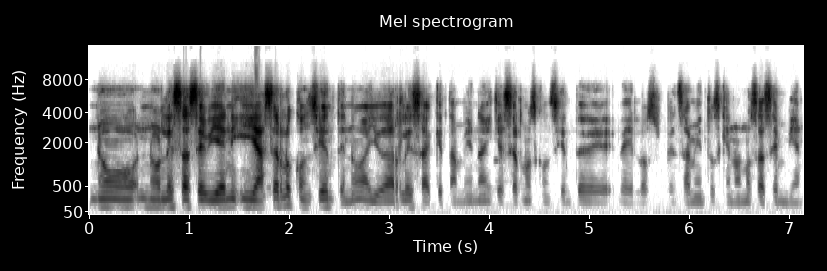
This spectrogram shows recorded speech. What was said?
no, no les hace bien y hacerlo consciente, ¿no? Ayudarles a que también hay que hacernos consciente de, de los pensamientos que no nos hacen bien.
